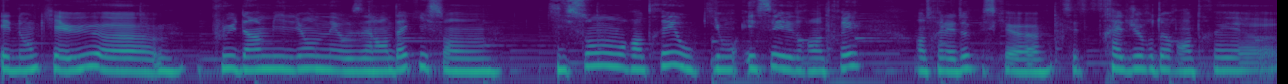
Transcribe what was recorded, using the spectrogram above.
Et donc il y a eu euh, plus d'un million de Néo-Zélandais qui sont, qui sont rentrés ou qui ont essayé de rentrer entre les deux, parce que c'était très dur de rentrer. Euh,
